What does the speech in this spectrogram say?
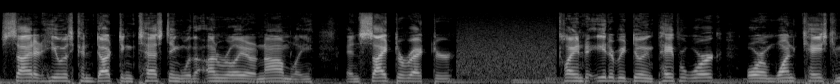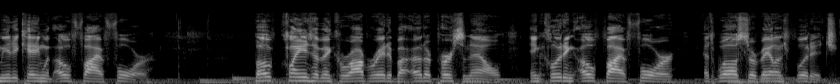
cited he was conducting testing with an unrelated anomaly, and Site Director claimed to either be doing paperwork or in one case communicating with O-54. Both claims have been corroborated by other personnel, including O-54, as well as surveillance footage.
